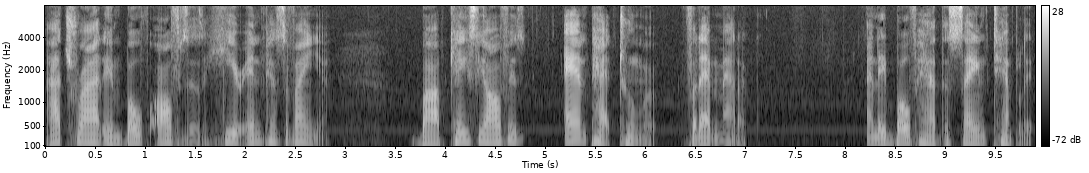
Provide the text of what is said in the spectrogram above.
I tried in both offices here in Pennsylvania, Bob Casey office and Pat Toomey for that matter. And they both have the same template.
